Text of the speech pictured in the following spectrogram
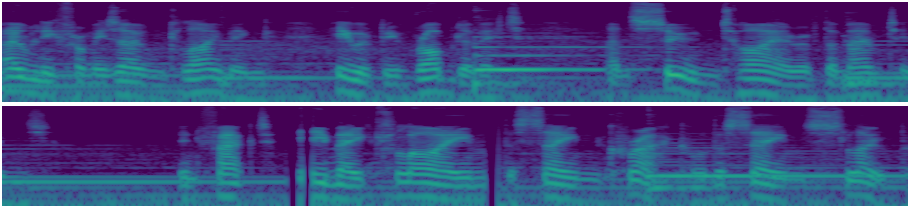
only from his own climbing, he would be robbed of it, and soon tire of the mountains. In fact, he may climb the same crack or the same slope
